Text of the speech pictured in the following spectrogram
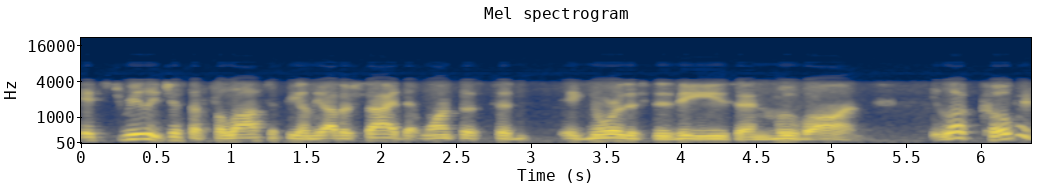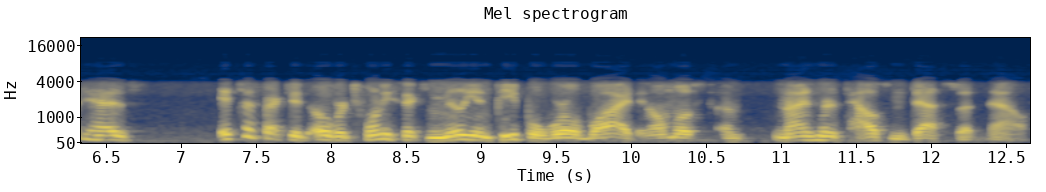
It's really just a philosophy on the other side that wants us to ignore this disease and move on. Look, COVID has it's affected over 26 million people worldwide and almost um, 900,000 deaths now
